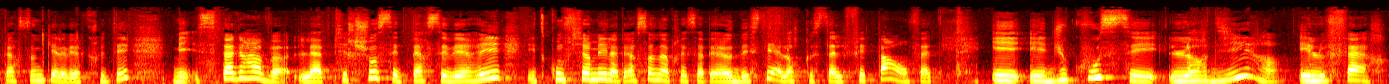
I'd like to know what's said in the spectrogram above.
personne qu'elle avait recrutée. Mais c'est pas grave. La pire chose, c'est de persévérer et de confirmer la personne après sa période d'essai, alors que ça le fait pas en fait. Et, du coup, c'est leur dire et le faire,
